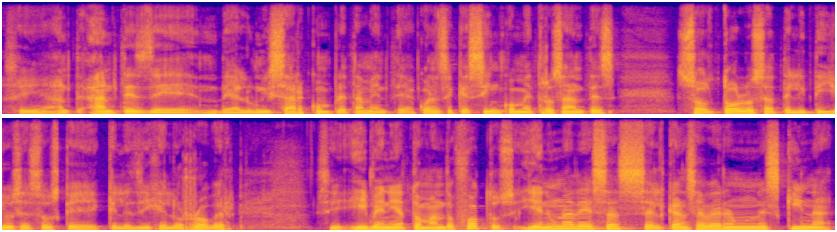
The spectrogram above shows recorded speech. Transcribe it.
¿sí? antes de, de alunizar completamente, acuérdense que cinco metros antes soltó los satelitillos esos que, que les dije, los rover, y venía tomando fotos. Y en una de esas se alcanza a ver en una esquina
